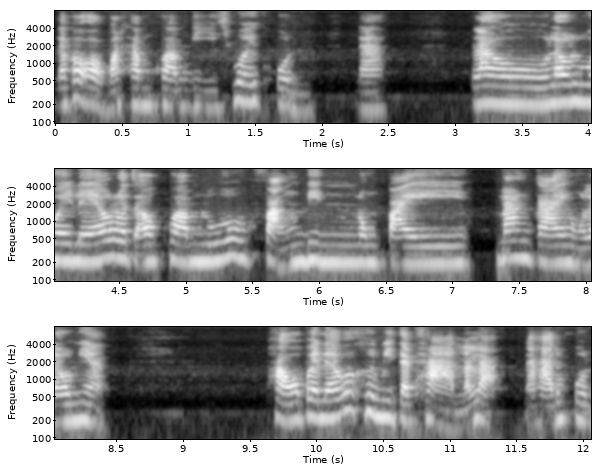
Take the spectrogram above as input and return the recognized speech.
แล้วก็ออกมาทำความดีช่วยคนนะเราเรารวยแล้วเราจะเอาความรู้ฝังดินลงไปร่างกายของเราเนี่ย เผาไปแล้วก็คือมีแต่ฐานแล้วล่ะนะคะ ทุกคน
